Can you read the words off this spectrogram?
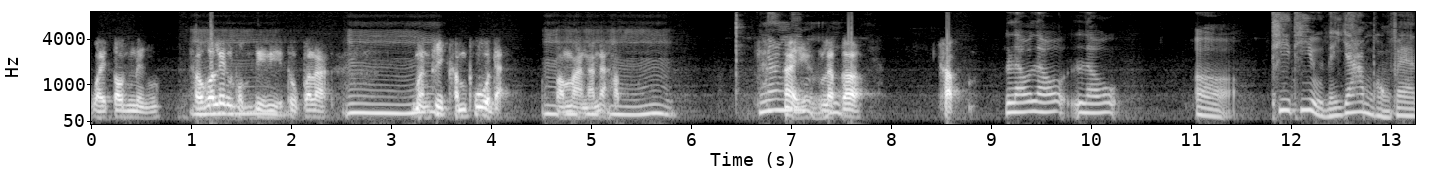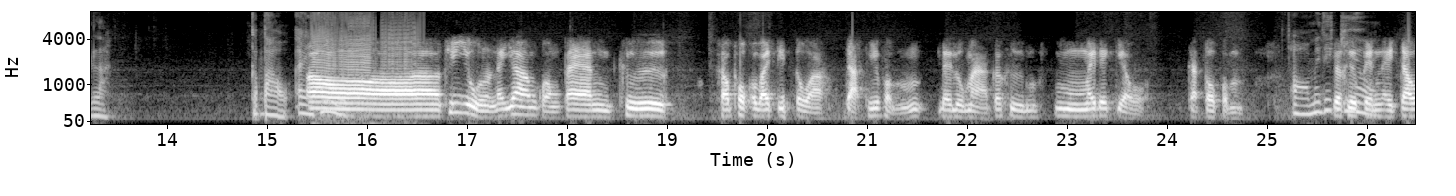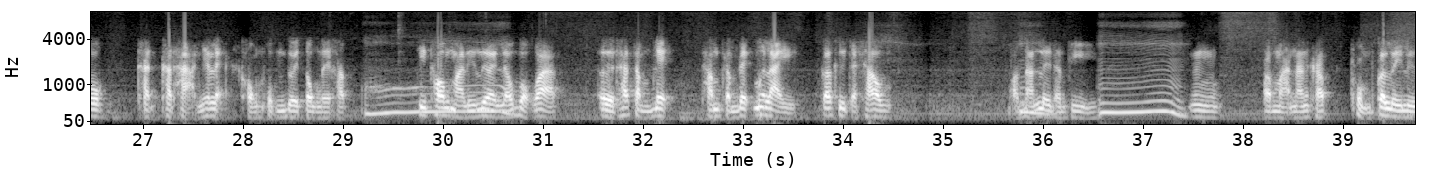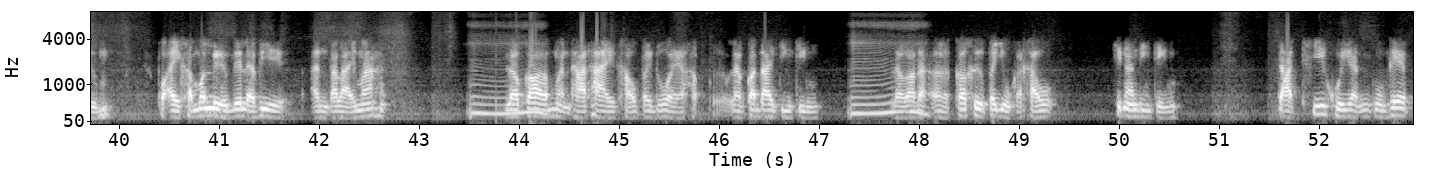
ไว้ตนหนึ่งเขาก็เล่นผมดีถูกปะล่ะอืเหมือนผิดคำพูดอะอืประมาณนั้นนะครับ อืมนั่งใช่เนแล้วก็ครับ แล้วแล้วแล้ว เอ่อ ที่ที่อยู่ในย่ามของแฟนล่ะ กระเป๋าไอ้ยเอ่อที่อยู่ในย่ามของแฟนคือเขาพกเอาไว้ติดตัว จากที่ผมได้รู้มาก็คือไม่ได้เกี่ยวกับตัวผม อ๋อไม่ได้ก็คือกี่ยวเป็นไอ้เจ้าคาคาถาเนี่ยแหละ ของผมโดยตรงเลยครับ อ๋อที่ท่องมาเรื่อยๆ แล้วบอกว่า เออ ถ้าสำเร็จทำสำเร็จเมื่อไหร่ ก็คือจะเช่าตอนนั้นเลยทันที อืม อืม ประมาณนั้นครับ ผมก็เลยลืม เพราะไอ้คำว่าลืมนี่แหละพี่อันตรายมาก อืมแล้วก็เหมือนท้าทายเขาไปด้วยอะครับ แล้วก็ได้จริง อืมๆ แล้วก็ได้เออก็คือไปอยู่กับเขาที่นั่นจริง ๆ จากที่คุยกันกรุงเทพ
